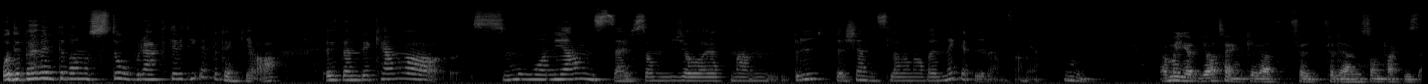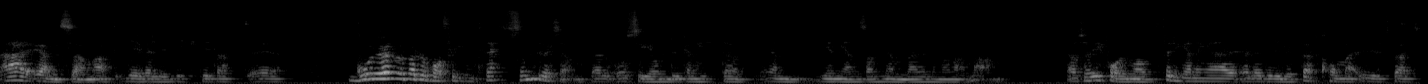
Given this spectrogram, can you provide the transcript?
Och det behöver inte vara några stora aktiviteter tänker jag. Utan det kan vara små nyanser som gör att man bryter känslan av en negativ ensamhet. Mm. Ja, men jag, jag tänker att för, för den som faktiskt är ensam att det är väldigt viktigt att eh, gå över vad du har för intressen till exempel och se om du kan hitta en gemensam nämnare med någon annan. Alltså i form av föreningar eller dylikt för att komma ut. För att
